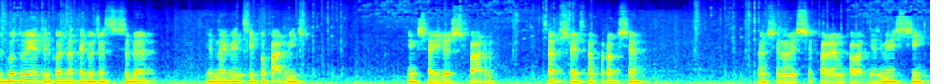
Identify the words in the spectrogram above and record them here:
Zbuduję tylko dlatego, że chcę sobie jednak więcej pofarmić. Większa ilość farm zawsze jest na proksie. Tam się nam jeszcze faremka ładnie zmieści.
